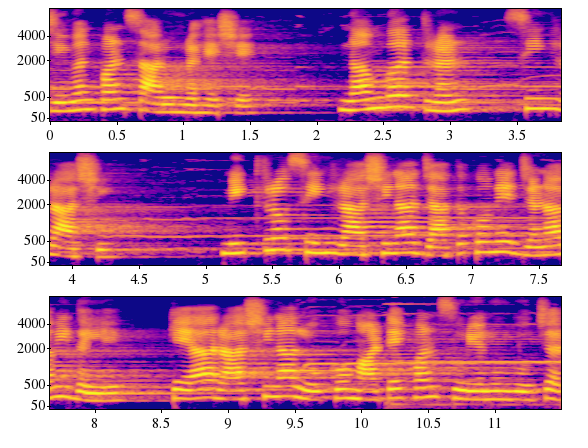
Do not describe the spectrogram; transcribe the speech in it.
જીવન પણ સારું રહેશે. નંબર ત્રણ, સિંહ રાશિ. મિત્રો, સિંહ રાશિના જાતકોને જણાવી દઈએ કે આ રાશિના લોકો માટે પણ સૂર્યનું ગોચર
